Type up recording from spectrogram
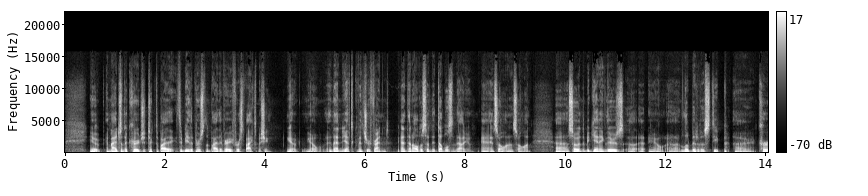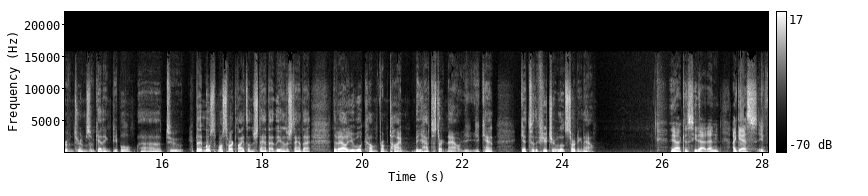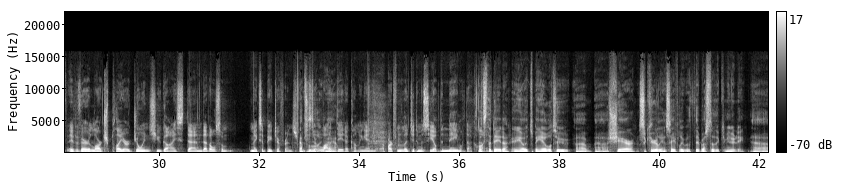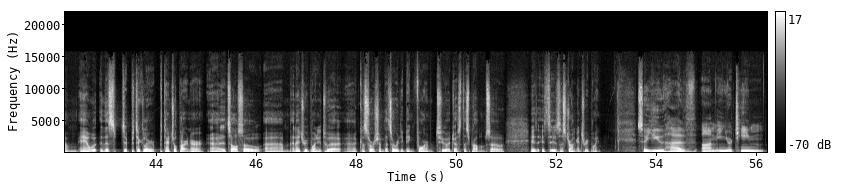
you know, imagine the courage it took to buy to be the person to buy the very first fax machine you know, you know, and then you have to convince your friend, and then all of a sudden it doubles in value, and so on and so on. Uh, so in the beginning, there's uh, you know a little bit of a steep uh, curve in terms of getting people uh, to, but most most of our clients understand that they understand that the value will come from time, but you have to start now. You you can't get to the future without starting now. Yeah, I can see that, and I guess if if a very large player joins you guys, then that also makes a big difference. Absolutely, a lot yeah, of data coming in, apart from the legitimacy of the name of that client. It's the data. You know, it's being able to uh, uh, share securely and safely with the rest of the community. Um, and w- this particular potential partner, uh, it's also um, an entry point into a, a, consortium that's already being formed to address this problem. So, it, it's, it's a strong entry point. So you have um, in your team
